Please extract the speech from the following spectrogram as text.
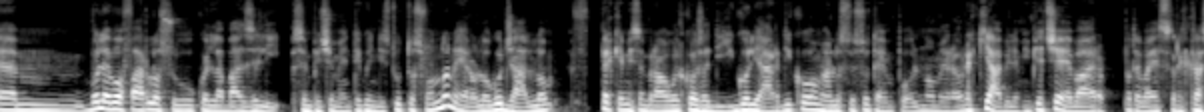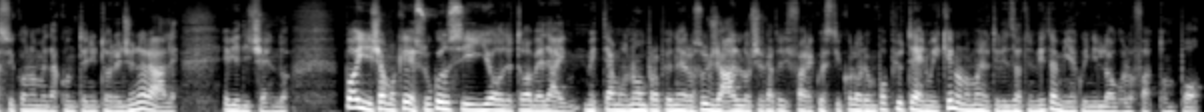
Um, volevo farlo su quella base lì, semplicemente, quindi tutto sfondo nero, logo giallo, perché mi sembrava qualcosa di goliardico, ma allo stesso tempo il nome era orecchiabile, mi piaceva, era, poteva essere il classico nome da contenitore generale e via dicendo. Poi diciamo che su consiglio ho detto vabbè dai, mettiamo non proprio nero su giallo, ho cercato di fare questi colori un po' più tenui che non ho mai utilizzato in vita mia, quindi il logo l'ho fatto un po',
